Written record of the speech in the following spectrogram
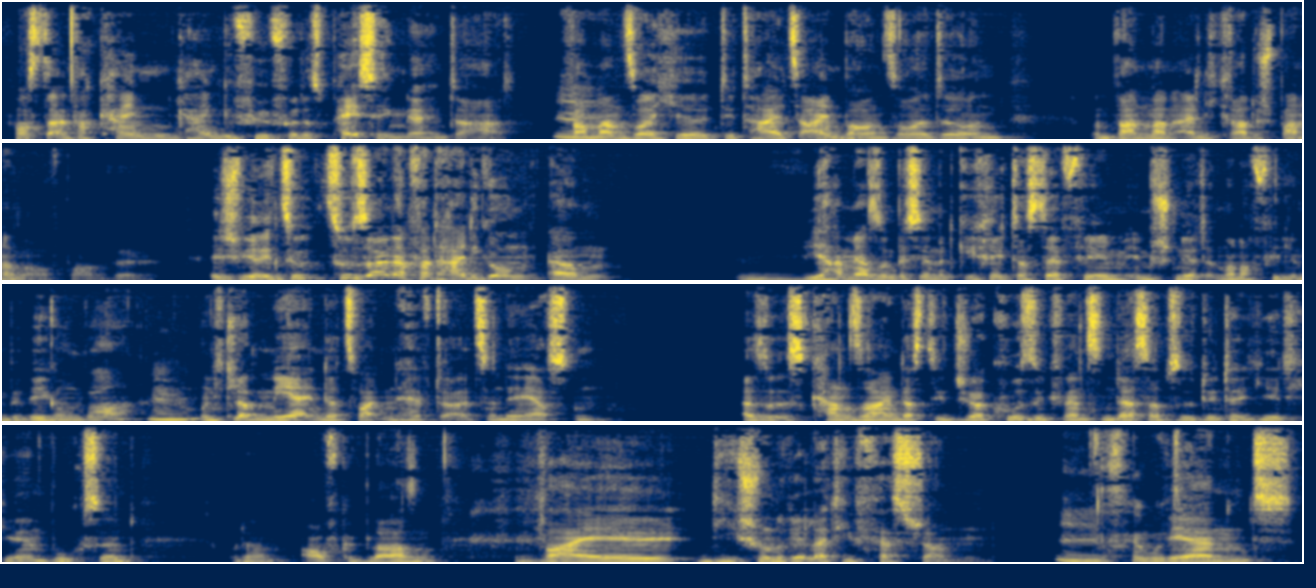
Foster einfach kein, kein Gefühl für das Pacing dahinter hat. Mhm. Wann man solche Details einbauen sollte und, und wann man eigentlich gerade Spannung aufbauen will. Ist schwierig. Zu, zu seiner Verteidigung, ähm, wir haben ja so ein bisschen mitgekriegt, dass der Film im Schnitt immer noch viel in Bewegung war. Mhm. Und ich glaube, mehr in der zweiten Hälfte als in der ersten. Also es kann sein, dass die Jakku-Sequenzen deshalb so detailliert hier im Buch sind oder aufgeblasen, weil die schon relativ feststanden. Mhm, das kann gut Während, sein.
